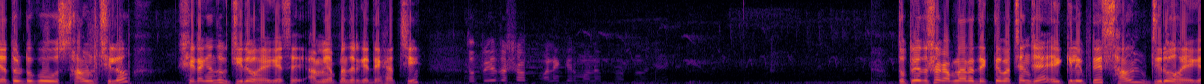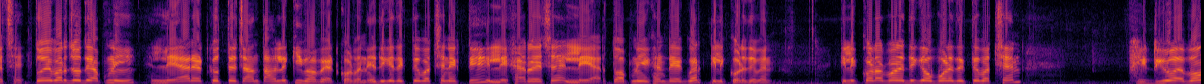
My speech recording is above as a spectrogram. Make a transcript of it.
যতটুকু সাউন্ড ছিল সেটা কিন্তু জিরো হয়ে গেছে। আমি আপনাদেরকে দেখাচ্ছি। তো প্রিয় দর্শক অনেকের মনে প্রশ্ন যে তো প্রিয় দর্শক আপনারা দেখতে পাচ্ছেন যে এই ক্লিপটির সাউন্ড জিরো হয়ে গেছে। তো এবার যদি আপনি লেয়ার অ্যাড করতে চান তাহলে কীভাবে অ্যাড করবেন? এদিকে দেখতে পাচ্ছেন একটি লেখা রয়েছে লেয়ার তো আপনি এখানটায় একবার ক্লিক করে দেবেন। ক্লিক করার পর এদিকে ওপরে দেখতে পাচ্ছেন ভিডিও এবং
